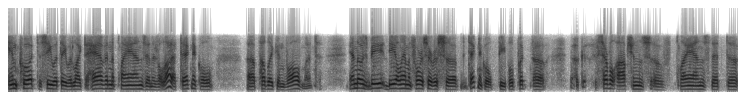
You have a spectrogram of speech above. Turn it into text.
input to see what they would like to have in the plans, and there's a lot of technical uh, public involvement. And those B- BLM and Forest Service uh, technical people put uh, uh, several options of plans that uh,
